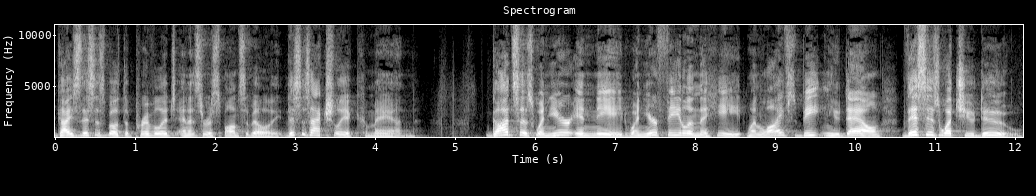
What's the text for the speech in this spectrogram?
Guys, this is both a privilege and it's a responsibility. This is actually a command. God says, when you're in need, when you're feeling the heat, when life's beating you down, this is what you do.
